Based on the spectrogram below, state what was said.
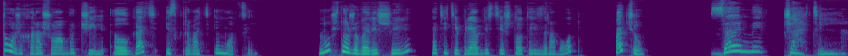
тоже хорошо обучили лгать и скрывать эмоции. Ну что же вы решили? Хотите приобрести что-то из работ? Хочу. Замечательно!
